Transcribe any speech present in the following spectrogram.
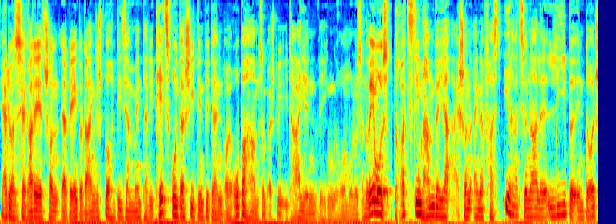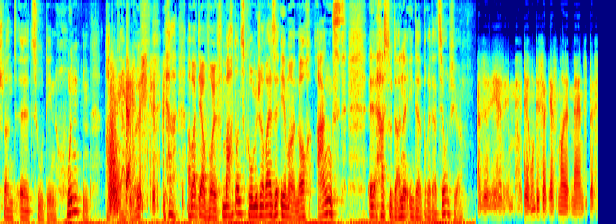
Ja, du hast es ja gerade jetzt schon erwähnt oder angesprochen, dieser Mentalitätsunterschied, den wir da in Europa haben, zum Beispiel Italien wegen Romulus und Remus. Trotzdem haben wir ja schon eine fast irrationale Liebe in Deutschland äh, zu den Hunden. Aber der ja, Wolf, ja, aber der Wolf macht uns komischerweise immer noch Angst. Äh, hast du da eine Interpretation für? Also der Hund ist halt erstmal man's best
